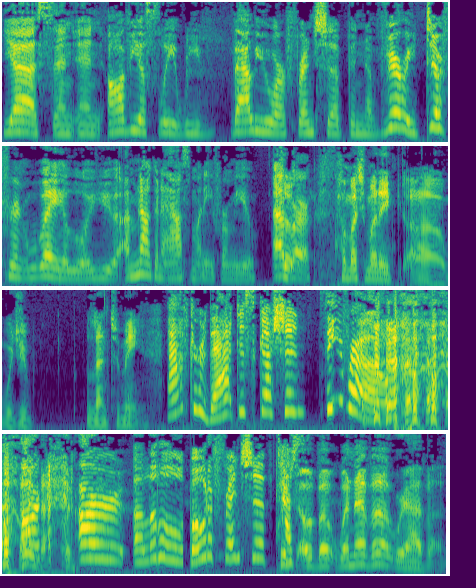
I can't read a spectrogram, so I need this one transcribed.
Yes, and and obviously we value our friendship in a very different way, Luo Yu. I'm not going to ask money from you So, ever. how much money uh, would you lend to me? After that discussion, zero. our our a little boat of friendship has over whenever, wherever.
